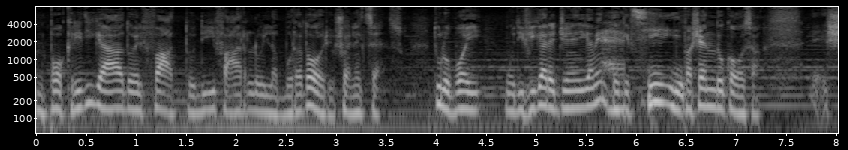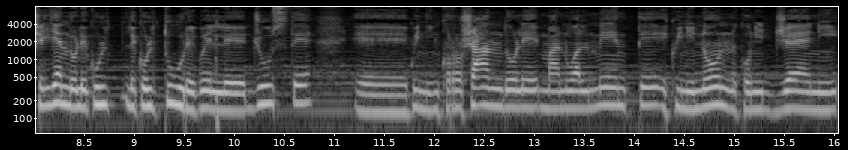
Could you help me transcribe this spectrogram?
un po' criticato è il fatto di farlo in laboratorio, cioè nel senso tu lo puoi modificare geneticamente eh, sì. facendo cosa? Eh, scegliendo le, cult- le, colture, quelle giuste, eh, quindi incrociandole manualmente e quindi non con i geni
